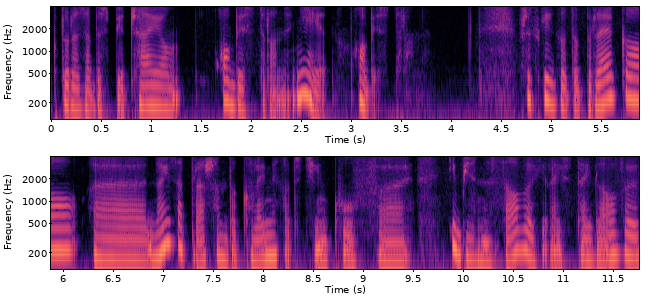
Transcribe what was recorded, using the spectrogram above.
które zabezpieczają obie strony, nie jedną, obie strony. Wszystkiego dobrego, e, no i zapraszam do kolejnych odcinków e, i biznesowych, i lifestyle'owych,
